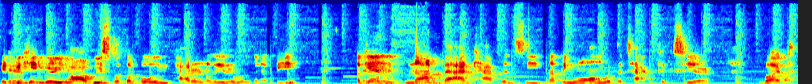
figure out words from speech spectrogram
It yeah. became very obvious what the bowling pattern later was going to be. Again, not bad captaincy, nothing wrong with the tactics here, but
